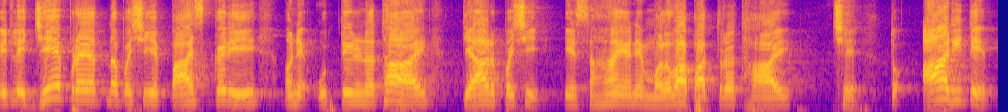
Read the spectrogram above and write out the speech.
એટલે જે પ્રયત્ન પછી એ પાસ કરી અને ઉત્તીર્ણ થાય, ત્યાર પછી એ સહાય એને મળવાપાત્ર થાય છે. તો આ રીતે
